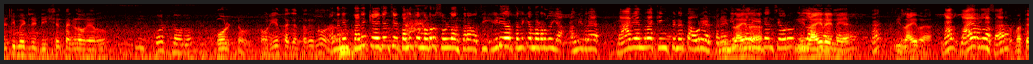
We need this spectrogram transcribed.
ಅಲ್ಟಿಮೇಟ್ಲಿ ಡಿಸಿಷನ್ ತಗೊಳ್ಳೋರು ಯಾರು? ಕೋರ್ಟ್ನವರು. ಕೋರ್ಟ್ನವ್ರು ಅವ್ರು ಏನು ತಗೋತಾರೆ ನೋಡೋಣ. ಅಂದ್ರೆ ನಿಮ್ ತನಿಖೆ ಏಜೆನ್ಸಿ ತನಿಖೆ ಮಾಡೋರು ಸುಳ್ಳು ಅಂತಾರ. ಇಡಿ ಅವ್ರು ತನಿಖೆ ಮಾಡೋದು ಯಾ- ಹಂಗಿದ್ರೆ ನಾಗೇಂದ್ರ ಕಿಂಗ್ ಪಿನ್ ಅಂತ ಅವ್ರು ಹೇಳ್ತಾರೆ. ನೀನ್ ನಿಮ್ ಲಾಯರ ಏಜೆನ್ಸಿ ಅವರು ನೀ ಇಲ್ಲ ಅಂತ ಲಾಯರ್ ಹೇಳ್ತಾರೆ. ಏನೇ? ಹಾ? ನೀ ಲಾಯರ ನಾನ್ ಲಾಯರ್ ಅಲ್ಲ ಸರ್ ಮತ್ತೆ?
